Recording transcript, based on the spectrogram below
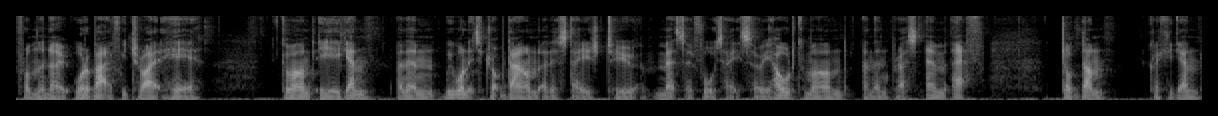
from the note. What about if we try it here? Command E again, and then we want it to drop down at this stage to mezzo forte. So we hold Command and then press MF. Job done. Click again.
